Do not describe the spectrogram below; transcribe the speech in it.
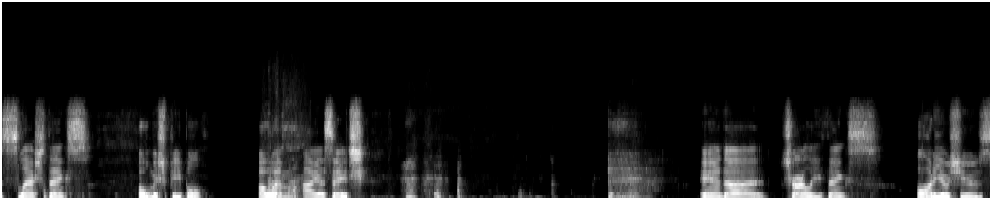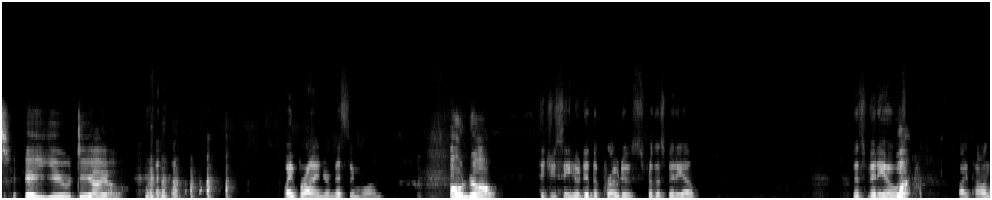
slash thanks Omish people, O M I S H, and uh, Charlie thanks Audio Shoes A U D I O. Wait, Brian, you're missing one. Oh no! Did you see who did the produce for this video? This video was What? by Todd,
